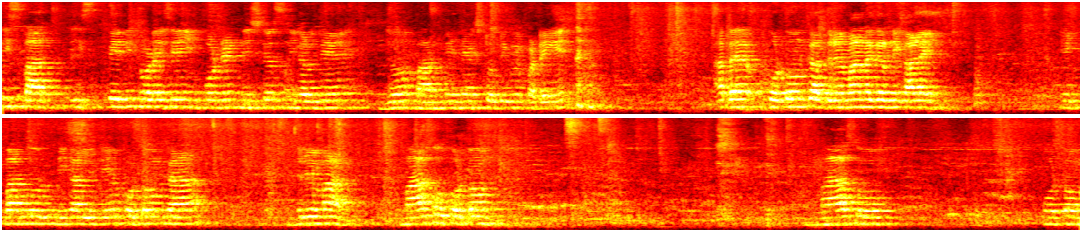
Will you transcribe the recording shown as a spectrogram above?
इस बात, इस पे भी थोड़े से इम्पोर्टेंट निष्कर्ष निकलते हैं, जो हम बाद में नेक्स्ट टॉपिक में पढ़ेंगे। अब फोटोन का द्रव्यमान अगर निकालें एक बात तो निकाल लेते हैं फोटोन का द्रव्यमान, mass of photon. Mass of photon.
